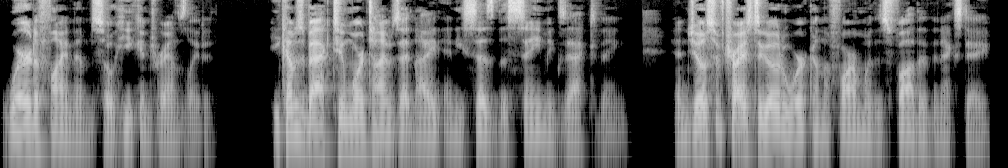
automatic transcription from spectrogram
where to find them so he can translate it. He comes back two more times that night and he says the same exact thing. And Joseph tries to go to work on the farm with his father the next day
